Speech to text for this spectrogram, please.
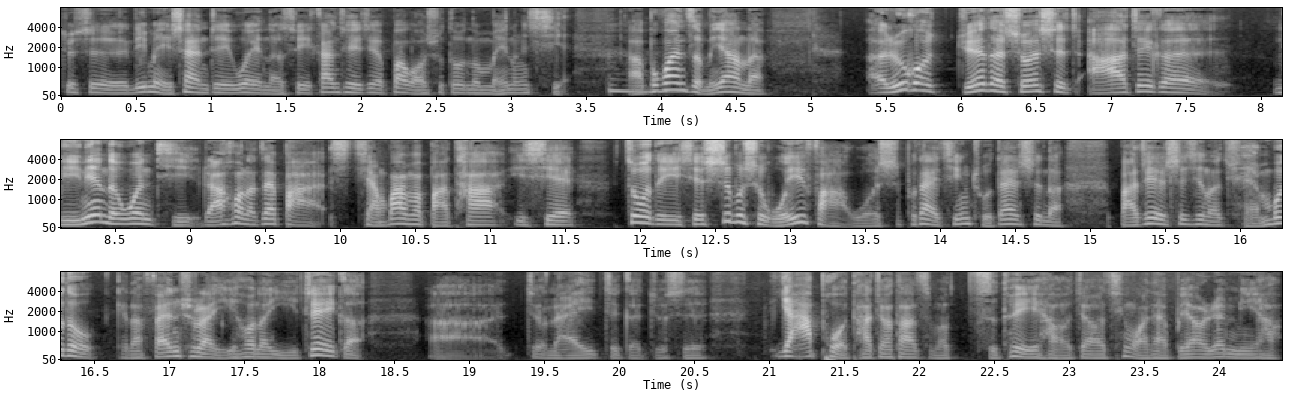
就是李美善这位呢，所以干脆这个报告书都能没能写啊。不管怎么样呢。呃，如果觉得说是啊这个理念的问题，然后呢再把想办法把他一些做的一些是不是违法，我是不太清楚。但是呢，把这件事情呢全部都给他翻出来以后呢，以这个啊就来这个就是压迫他，叫他什么辞退也好，叫青瓦台不要任命也好，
